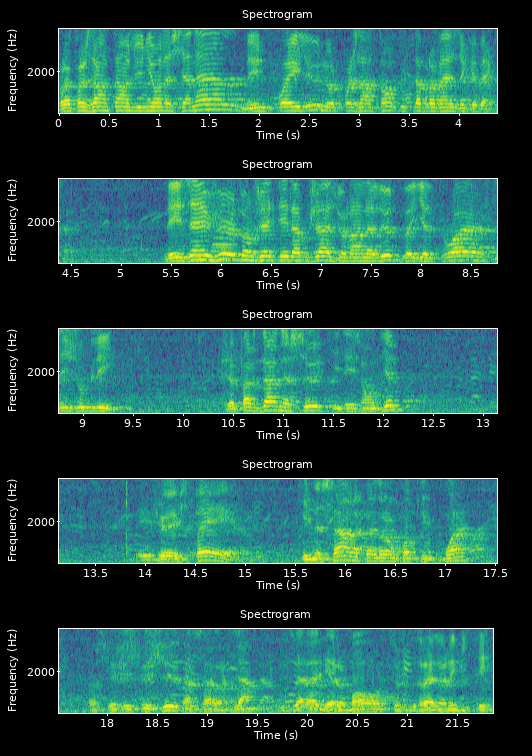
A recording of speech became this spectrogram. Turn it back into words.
représentant l'Union nationale, mais une fois élu, nous représentons toute la province de Québec. Les injures dont j'ai été l'objet durant la lutte, veuillez le croire, je les oublie. Je pardonne à ceux qui les ont dites, et j'espère qu'ils ne s'en rappelleront pas plus que moi, parce que je suis sûr qu'en s'en rappelant, ils auraient des remords que je voudrais leur éviter.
